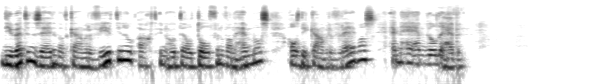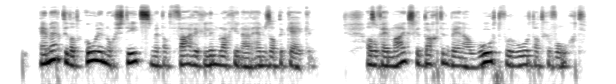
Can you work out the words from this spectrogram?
Die wetten zeiden dat kamer 1408 in Hotel Dolphin van hem was als die kamer vrij was en hij hem wilde hebben. Hij merkte dat Olin nog steeds met dat vage glimlachje naar hem zat te kijken, alsof hij Mike's gedachten bijna woord voor woord had gevolgd.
